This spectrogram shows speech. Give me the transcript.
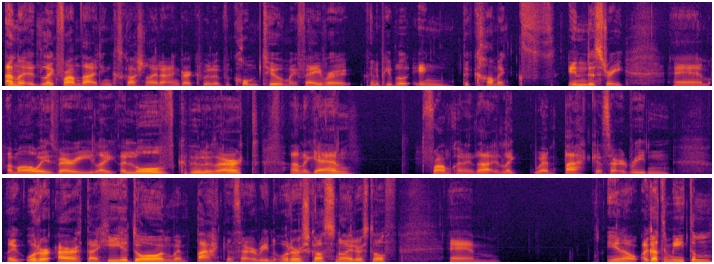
and it, like from that, I think Scott Snyder and Greg Capullo have become two of my favorite kind of people in the comics industry. Um, I'm always very like I love Capullo's art, and again, from kind of that, it like went back and started reading like other art that he had done, went back and started reading other Scott Snyder stuff. Um, you know, I got to meet them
